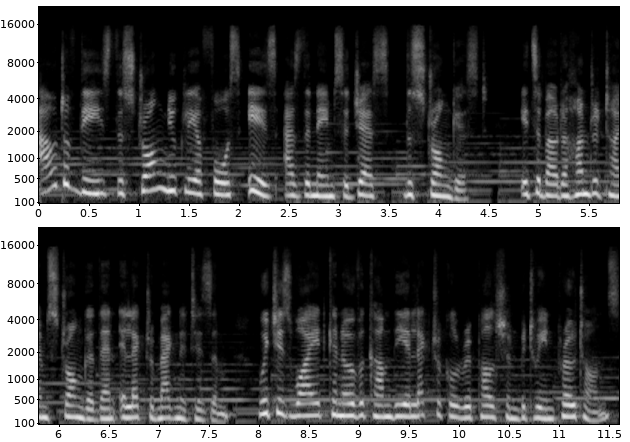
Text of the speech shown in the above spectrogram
Out of these, the strong nuclear force is, as the name suggests, the strongest. It's about a hundred times stronger than electromagnetism, which is why it can overcome the electrical repulsion between protons.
